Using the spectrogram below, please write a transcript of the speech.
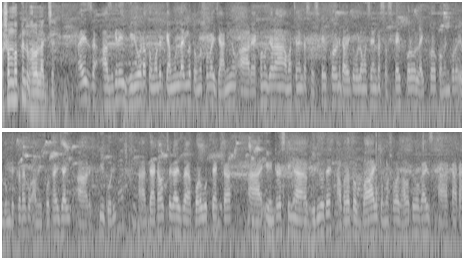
অসম্ভব কিন্তু ভালো লাগছে। গাইজ আজকের এই ভিডিওটা তোমাদের কেমন লাগল তোমরা সবাই জানিও। আর এখনও যারা আমার চ্যানেলটা সাবস্ক্রাইব করোনি, তাদেরকে বলে আমার চ্যানেলটা সাবস্ক্রাইব করো লাইক করো কমেন্ট করো এবং দেখতে থাকো আমি কোথায় যাই আর কি করি। দেখা হচ্ছে গাইজ পরবর্তী একটা ইন্টারেস্টিং ভিডিওতে আপাতত বাই তোমরা সবাই ভালো থেকো গাইজ টাটা।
